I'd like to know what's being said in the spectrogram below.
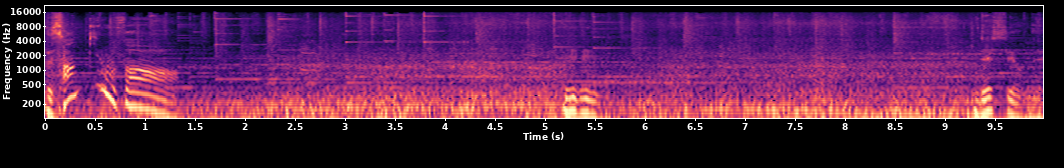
でさっきのさ。うん。ですよね。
